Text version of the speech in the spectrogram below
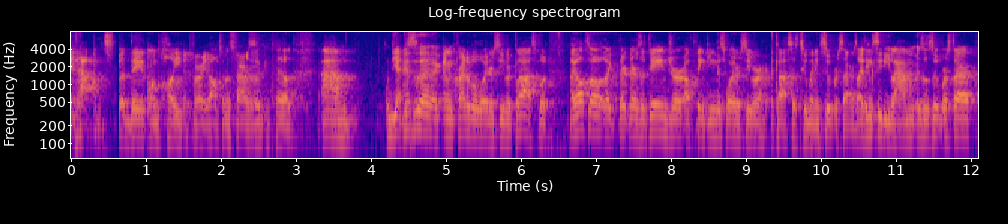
it happens. But they don't hide it very often, as far as I can tell. Um, yeah, this is a, an incredible wide receiver class, but I also like there, there's a danger of thinking this wide receiver class has too many superstars. I think CeeDee Lamb is a superstar.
